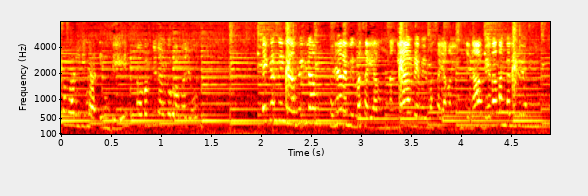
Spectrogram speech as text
Parang kung natin din, kapag ginagawa ngayon, eh kasi nga, biglang, kunyari may masayang nangyari, may masayang kayong sinabi, tatanggalin ko yung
